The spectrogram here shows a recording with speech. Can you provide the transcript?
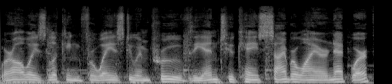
We're always looking for ways to improve the N2K Cyberwire network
